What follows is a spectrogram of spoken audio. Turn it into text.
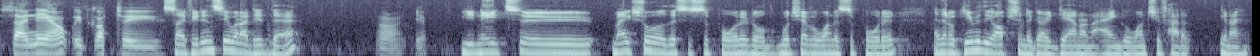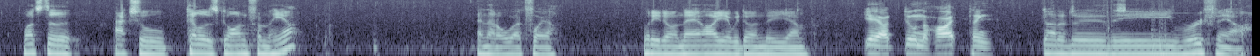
So now we've got to. So if you didn't see what I did there, All right. Yep. you need to make sure this is supported or whichever one is supported, and then it'll give you the option to go down on an angle once you've had it, you know, once the actual pillar's gone from here, and that'll work for you. What are you doing there? Oh yeah, we're doing the um, Yeah, I'm doing the height thing. got to do the roof now.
